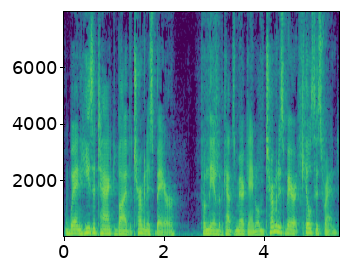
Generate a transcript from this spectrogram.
when he's attacked by the Terminus Bear from the end of the Captain America annual. The Terminus Bear kills his friend,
